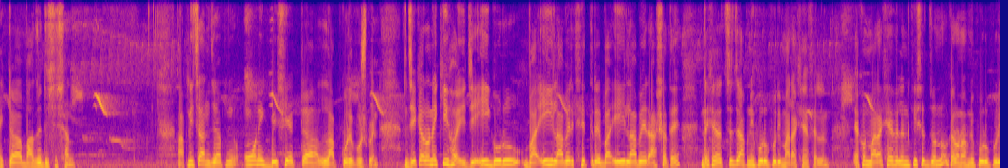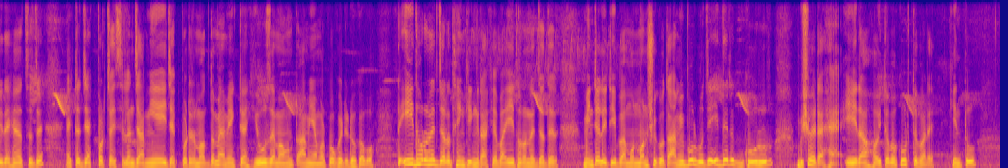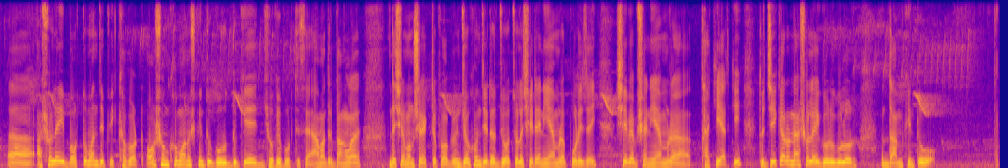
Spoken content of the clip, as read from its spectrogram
একটা বাজে ডিসিশন আপনি চান যে আপনি অনেক বেশি একটা লাভ করে বসবেন। যে কারণে কি হয় যে এই গরু বা এই লাভের ক্ষেত্রে বা এই লাভের আশাতে দেখা যাচ্ছে যে আপনি পুরোপুরি মারা খেয়ে ফেলেন। এখন মারা খেয়ে ফেলেন কিসের জন্য? কারণ আপনি পুরোপুরি দেখা যাচ্ছে যে একটা জ্যাকপট চাইছিলেন যে আমি এই জ্যাকপটের মাধ্যমে আমি একটা হিউজ অ্যামাউন্ট আমি আমার পকেটে ঢোকাবো। তো এই ধরনের যারা থিঙ্কিং রাখে বা এই ধরনের যাদের মেন্টালিটি বা মন মানসিকতা, আমি বলব যে এদের গরুর বিষয়টা হ্যাঁ এরা হয়তো বা করতে পারে। কিন্তু আসলে এই বর্তমান যে প্রেক্ষাপট, অসংখ্য মানুষ কিন্তু গরুর দিকে ঝুঁকে পড়তেছে। আমাদের বাংলা দেশের মানুষের একটা প্রবলেম যখন যেটা জ্বর চলে সেটা নিয়ে আমরা পড়ে যাই, সে ব্যবসা নিয়ে আমরা থাকি আর কি। তো যে কারণে আসলে এই গরুগুলোর দাম কিন্তু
